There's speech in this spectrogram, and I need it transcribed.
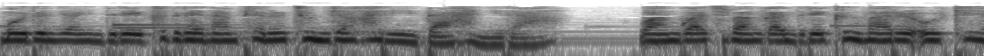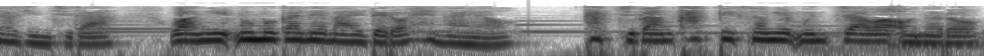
모든 여인들이 그들의 남편을 존경하리이다 하니라. 왕과 지방관들이 그 말을 옳게 여긴지라 왕이 무무간의 말대로 행하여 각 지방 각 백성의 문자와 언어로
